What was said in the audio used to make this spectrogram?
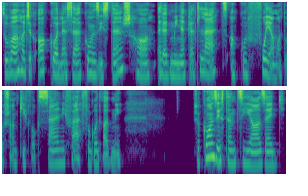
Szóval, ha csak akkor leszel konzisztens, ha eredményeket látsz, akkor folyamatosan ki fogsz szállni, fel fogod adni. És a konzisztencia az egy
